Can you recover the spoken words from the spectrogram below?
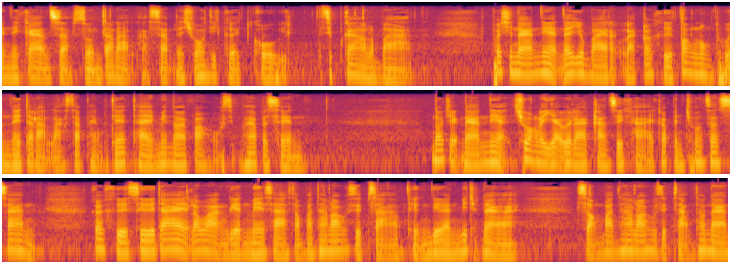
นในการสับสนุนตลาดหลักทรัพย์ในช่วงที่เกิดโควิด -19 ระบาด เพราะฉะนั้นเนี่ยนโยบายหลักๆ ก็คือต้องลงทุนในตลาดหลักทรัพย์แห่งประเทศไทยไม่น้อยกว่า 65%นอกจากนั้นเนี่ยช่วงระยะเวลาการซื้อขายก็เป็นช่วงสั้นๆ ก็คือซื้อได้ระหว่างเดือนเมษายน 2563 ถึงเดือนมิถุนา2563 เท่านั้น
